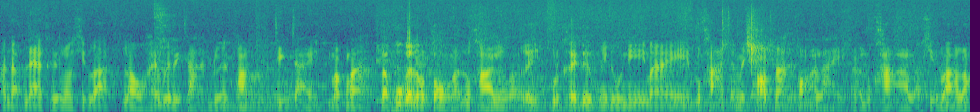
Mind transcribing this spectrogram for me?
อันดับแรกคือเราคิดว่าเราให้บริการด้วยความจริงใจมาก ๆ เราพูดกันตรงๆอะลูกค้าเลยว่าเอ้ยคุณเคยดื่มเมนูนี้ไหมลูกค้าอาจจะไม่ชอบนะเพราะอะไรแล้วลูกค้าเราคิดว่าเรา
